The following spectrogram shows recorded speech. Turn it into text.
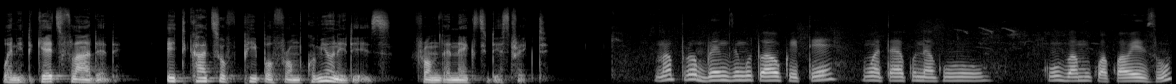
When it gets flooded, it cuts off people from communities from the next district. Ma problems ngu twakwete mwata kuna ku kuva mukwa kwa wezu.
